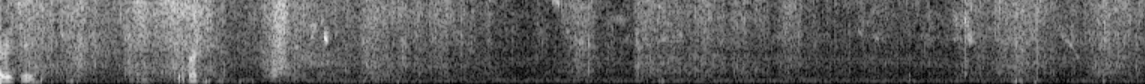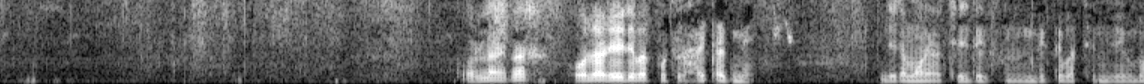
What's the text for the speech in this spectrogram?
রয়েছে। করলা এবার, করলা রেট এবার প্রচুর হাই থাকবে। যেটা মনে হচ্ছে দেখতে পাচ্ছেন যে এগুলো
